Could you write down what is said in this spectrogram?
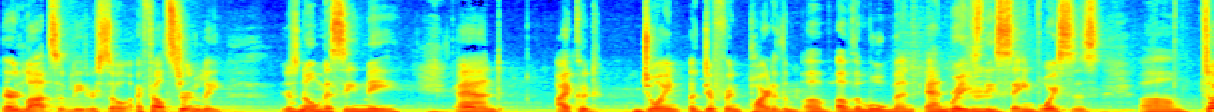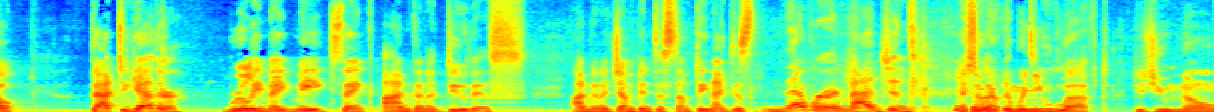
there are lots of leaders. So I felt certainly there's no missing me, and I could join a different part of the of, of the movement and raise these same voices. Um, so that together really made me think I'm gonna do this. I'm gonna jump into something I just never imagined. And so, and, and when you left, did you know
